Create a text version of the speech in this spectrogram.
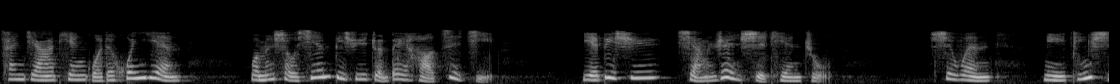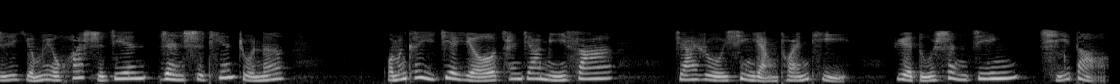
参加天国的婚宴，我们首先必须准备好自己，也必须想认识天主。试问你平时有没有花时间认识天主呢？我们可以借由参加弥撒、加入信仰团体、阅读圣经、祈祷，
